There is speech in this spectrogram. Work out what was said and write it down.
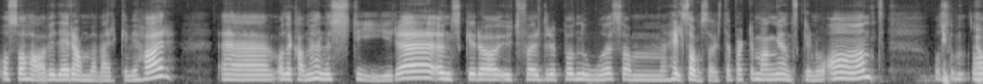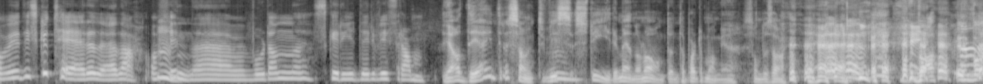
Og så har vi det rammeverket vi har. Uh, og det kan jo hende styret ønsker å utfordre på noe som Helse- og omsorgsdepartementet ønsker noe annet. Og så må vi diskutere det, da. Og finne hvordan skrider vi fram. Ja, det er interessant. Hvis Mm. styret mener noe annet enn departementet, som du sa. hva, hva,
